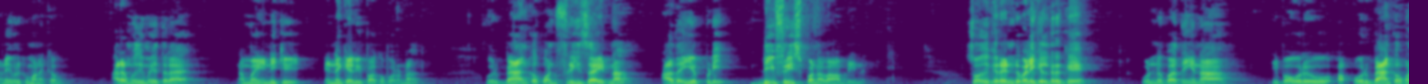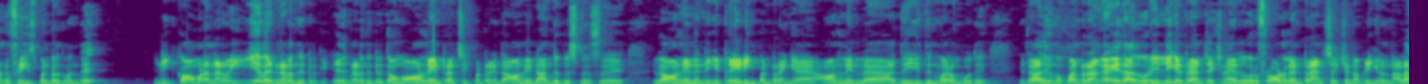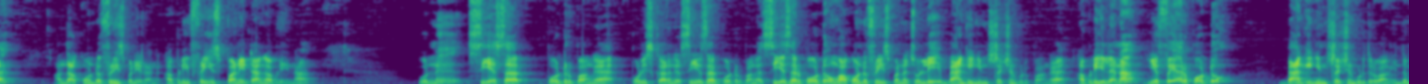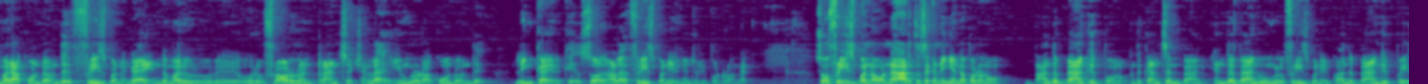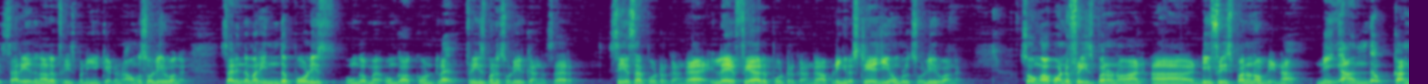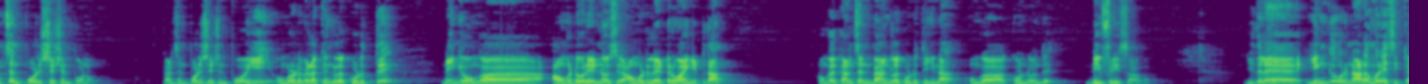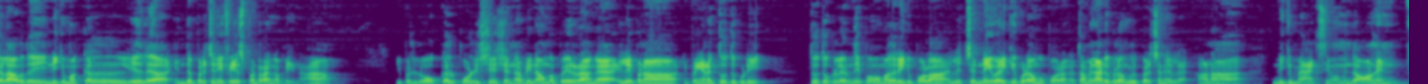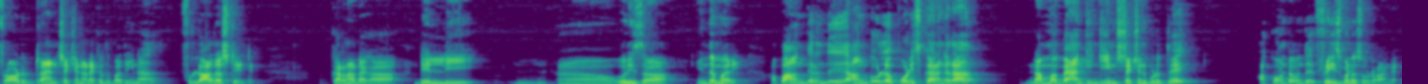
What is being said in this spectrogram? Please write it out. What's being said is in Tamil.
அனைவருக்கும் வணக்கம். அறமுதி மையத்தில் நம்ம இன்றைக்கி என்ன கேள்வி பார்க்க போகிறோன்னா ஒரு பேங்க் அக்கௌண்ட் ஃப்ரீஸ் ஆகிட்டுனா அதை எப்படி டீஃப்ரீஸ் பண்ணலாம் அப்படின்னு. ஸோ இதுக்கு ரெண்டு வழிகள் இருக்குது ஒன்று பார்த்தீங்கன்னா இப்போ ஒரு ஒரு பேங்க் அக்கௌண்ட் ஃப்ரீஸ் பண்ணுறது வந்து இன்றைக்கி காமனாக நிறைய பேருக்கு நடந்துகிட்ருக்கு. எதுக்கு நடந்துகிட்ருக்கு? அவங்க ஆன்லைன் ட்ரான்சாக்ஷன் பண்ணுறாங்க இந்த ஆன்லைனில் அந்த பிஸ்னஸ்ஸு இல்லை ஆன்லைனில் நீங்கள் ட்ரேடிங் பண்ணுறீங்க ஆன்லைனில் அது இதுன்னு வரும்போது ஏதாவது இவங்க பண்ணுறாங்க ஏதாவது ஒரு இல்லீகல் ட்ரான்சாக்ஷன் ஆயிருது ஒரு ஃப்ராடுலன் ட்ரான்சாக்ஷன் அப்படிங்கிறதுனால அந்த அக்கௌண்ட்டை ஃப்ரீஸ் பண்ணிடுறாங்க. அப்படி ஃப்ரீஸ் பண்ணிட்டாங்க அப்படின்னா ஒன்று சிஎஸ்ஆர் போட்டிருப்பாங்க. போலீஸ்காரங்க சிஎஸ்ஆர் போட்டிருப்பாங்க. சிஎஸ்ஆர் போட்டு உங்கள் அக்கௌண்ட்டை ஃப்ரீஸ் பண்ண சொல்லி பேங்கிங் இன்ஸ்ட்ரக்ஷன் கொடுப்பாங்க. அப்படி இல்லைன்னா எஃப்ஐஆர் போட்டும் பேங்கிங் இன்ஸ்ட்ரக்ஷன் கொடுத்துருவாங்க. இந்த மாதிரி அக்கௌண்ட்டை வந்து ஃப்ரீஸ் பண்ணுங்கள் இந்த மாதிரி ஒரு ஒரு ஒரு ஃப்ராடுலன் டிரான்சாக்ஷனில் இவங்களோட அக்கௌண்ட் வந்து லிங்க் ஆகிருக்கு ஸோ அதனால் ஃப்ரீஸ் பண்ணிடுங்கன்னு சொல்லி போட்டுருவாங்க. ஸோ ஃப்ரீஸ் பண்ண உடனே அடுத்த செகண்ட் நீங்கள் என்ன பண்ணணும்? அந்த பேங்க்குக்கு போகணும். அந்த கன்சர்ன் பேங்க் எந்த பேங்க் உங்களுக்கு ஃப்ரீஸ் பண்ணியிருக்கோ அந்த பேங்க்குக்கு போய் சார் எதனால் ஃப்ரீஸ் பண்ணீங்க கேட்டோன்னா அவங்க சொல்லிடுவாங்க சார் இந்த மாதிரி இந்த போலீஸ் உங்கள் உங்கள் அக்கௌண்ட்டில் ஃப்ரீஸ் பண்ண சொல்லியிருக்காங்க சார். சிஎஸ்ஆர் போட்டிருக்காங்க. இல்லை எஃப்ஐஆர் போட்டிருக்காங்க. அப்படிங்கிற ஸ்டேஜையும் உங்களுக்கு சொல்லிடுவாங்க ஸோ உங்கள் அக்கௌண்ட்டை ஃப்ரீஸ் பண்ணணும் டீஃப்ரீஸ் பண்ணணும் அப்படின்னா நீங்கள் அந்த கன்சர்ன் போலீஸ் ஸ்டேஷன் போகணும். கன்சர்ன் போலீஸ் ஸ்டேஷன் போய் உங்களோட விளக்கங்களை கொடுத்து நீங்கள் உங்கள் அவங்ககிட்ட ஒரு என்ஓசி அவங்கள்ட்ட லெட்டர் வாங்கிட்டு தான் உங்கள் கன்சர்ன் பேங்க்கில் கொடுத்தீங்கன்னா உங்கள் அக்கௌண்ட் வந்து டீஃப்ரீஸ் ஆகும். இதில் எங்கே ஒரு நடைமுறை சிக்கலாகுது இன்றைக்கி மக்கள் எதில் இந்த பிரச்சனையை ஃபேஸ் பண்ணுறாங்க அப்படின்னா இப்போ லோக்கல் போலீஸ் ஸ்டேஷன் அப்படின்னா அவங்க போயிடுறாங்க. இல்லை இப்போ நான் இப்போ எனக்கு தூத்துக்குடி தூத்துக்குடியிலேருந்து இப்போ மதுரைக்கு போகலாம் இல்லை சென்னை வரைக்கும் கூட அவங்க போகிறாங்க தமிழ்நாட்டுக்குள்ளே உங்களுக்கு பிரச்சனை இல்லை. ஆனால் இன்றைக்கி மேக்ஸிமம் இந்த ஆன்லைன் ஃப்ராட் டிரான்சாக்ஷன் நடக்கிறது பார்த்தீங்கன்னா ஃபுல்லாக அதர் ஸ்டேட்டு கர்நாடகா டெல்லி ஒரிசா இந்த மாதிரி. அப்போ அங்கேருந்து அங்கே உள்ள போலீஸ்காரங்க தான் நம்ம பேங்கிங்கு இன்ஸ்ட்ரக்ஷன் கொடுத்து அக்கௌண்ட்டை வந்து ஃப்ரீஸ் பண்ண சொல்கிறாங்க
